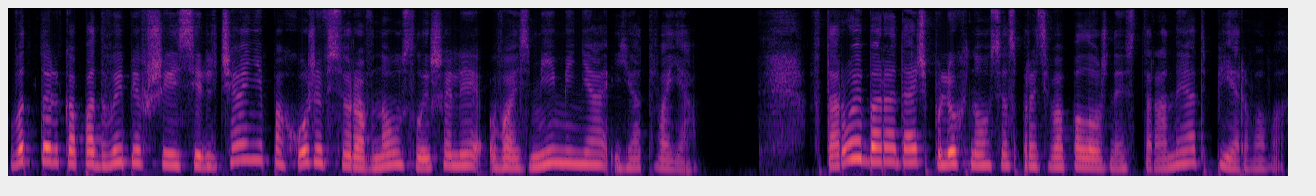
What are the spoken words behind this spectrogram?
Вот только подвыпившие сельчане, похоже, все равно услышали «возьми меня, я твоя». Второй бородач плюхнулся с противоположной стороны от первого,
